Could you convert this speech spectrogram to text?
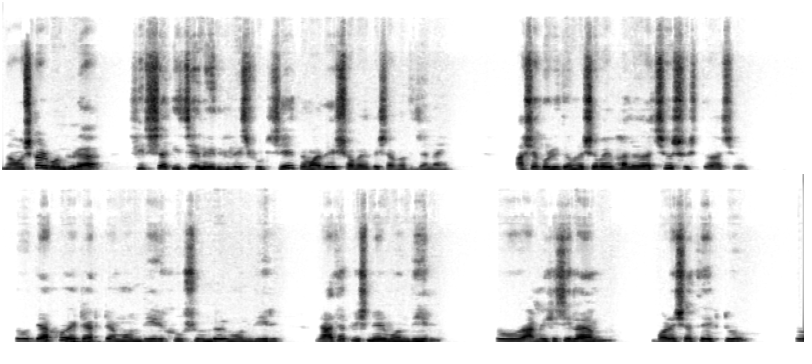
নমস্কার বন্ধুরা, শীর্ষা কিচেন উইথ ভিলেজ ফুটছে তোমাদের সবাইকে স্বাগত জানাই। আশা করি তোমরা সবাই ভালো আছো, সুস্থ আছো। তো দেখো, এটা একটা মন্দির, খুব সুন্দর মন্দির, রাধাকৃষ্ণের মন্দির। তো আমি এসেছিলাম বরের সাথে একটু। তো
